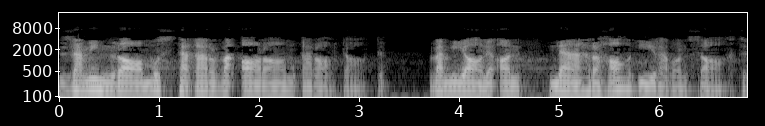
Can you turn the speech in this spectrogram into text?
زمین را مستقر و آرام قرار داد و میان آن نهرهایی روان ساخت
